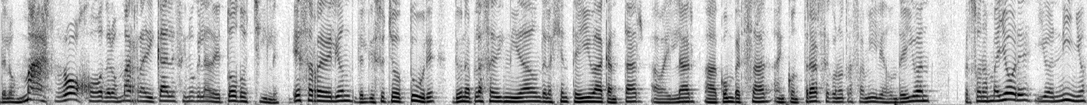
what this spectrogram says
de los más rojos, de los más radicales, sino que la de todo Chile. Esa rebelión del 18 de octubre, de una plaza de dignidad donde la gente iba a cantar, a bailar, a conversar, a encontrarse con otras familias, donde iban personas mayores, iban niños,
